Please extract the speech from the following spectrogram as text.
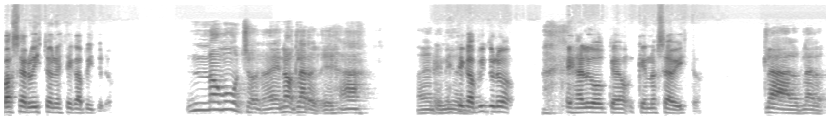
va a ser visto en este capítulo. No mucho, eh, no, claro. ah, en este capítulo es algo que, que, no se ha visto. Claro, claro.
